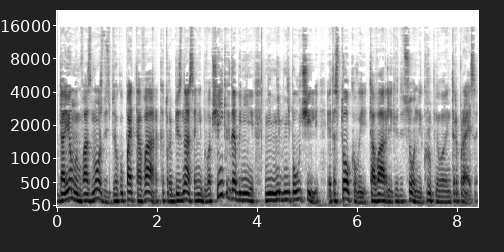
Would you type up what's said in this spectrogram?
даем им возможность закупать товар, который без нас они бы вообще никогда бы не, не, не, не получили. Это стоковый товар ликвидационный крупного интерпрайза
